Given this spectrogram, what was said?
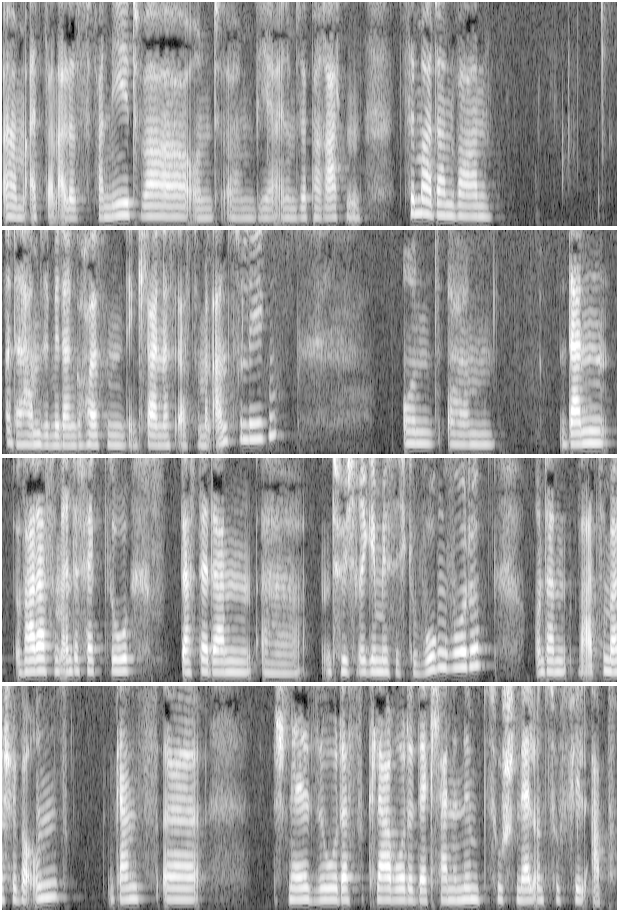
ähm, als dann alles vernäht war und ähm, wir in einem separaten Zimmer dann waren. Da haben sie mir dann geholfen, den Kleinen das erste Mal anzulegen. Und ähm, dann war das im Endeffekt so, dass der dann äh, natürlich regelmäßig gewogen wurde. Und dann war zum Beispiel bei uns ganz äh, schnell so, dass klar wurde, der Kleine nimmt zu schnell und zu viel ab.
